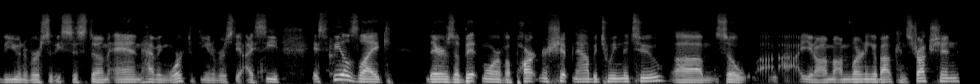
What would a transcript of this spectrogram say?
the university system and having worked at the university, I see it feels like there's a bit more of a partnership now between the two. Um, so I- you know I'm, I'm learning about construction,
